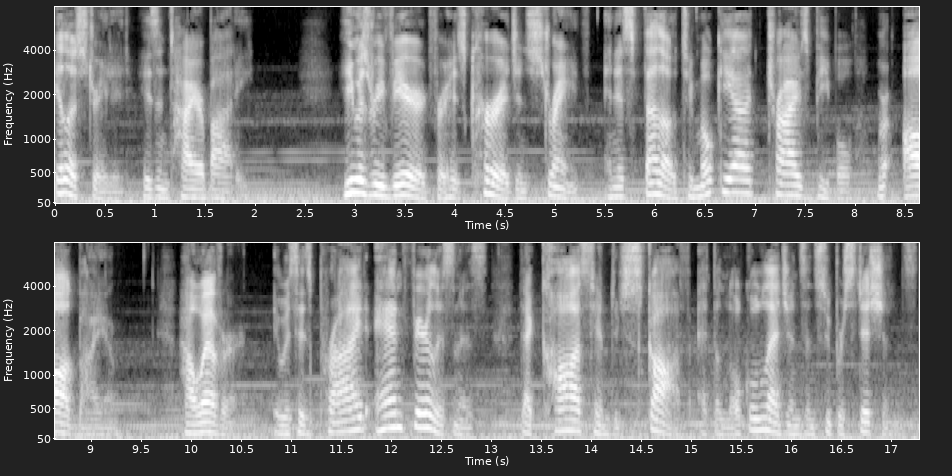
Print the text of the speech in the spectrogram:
illustrated his entire body. He was revered for his courage and strength, and his fellow Timokia tribespeople were awed by him. However, it was his pride and fearlessness that caused him to scoff at the local legends and superstitions.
